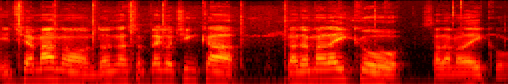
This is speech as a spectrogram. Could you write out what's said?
I trzemano. Do następnego odcinka. Salam alejku. Salam alejku.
